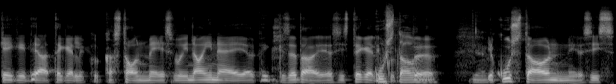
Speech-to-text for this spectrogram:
keegi ei tea tegelikult, kas ta on mees või naine ja kõike seda ja siis tegelikult. Kus ta on? ja kus ta on ja siis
